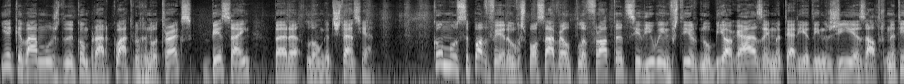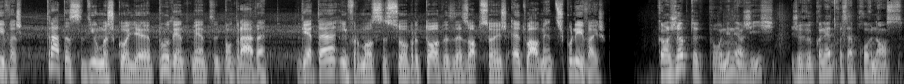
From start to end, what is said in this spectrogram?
E acabamos de comprar quatro Renault Trucks B100 para longa distância. Como se pode ver, o responsável pela frota decidiu investir no biogás em matéria de energias alternativas. Trata-se de uma escolha prudentemente ponderada. Gaetan informou-se sobre todas as opções atualmente disponíveis. Quand j'opte pour une énergie, je veux connaître sa provenance,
